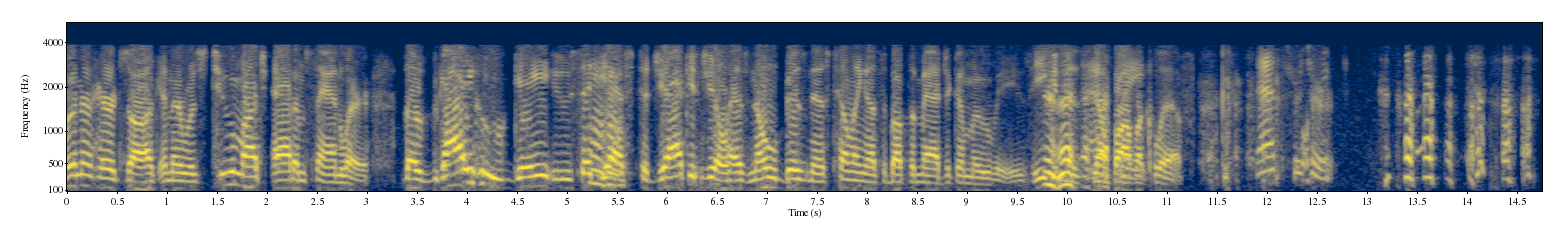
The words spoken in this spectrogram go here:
Werner Herzog, and there was too much Adam Sandler. The guy who gave who said Mhm. yes to Jack and Jill has no business telling us about the magic of movies. He can just jump off a cliff. That's for sure.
